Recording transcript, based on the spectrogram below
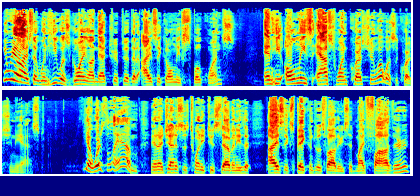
You realize that when he was going on that trip there, that Isaac only spoke once? And he only asked one question. What was the question he asked? Yeah, where's the lamb? In Genesis 22 7, he said, Isaac spake unto his father. He said, My father.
